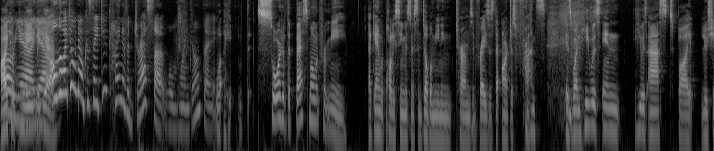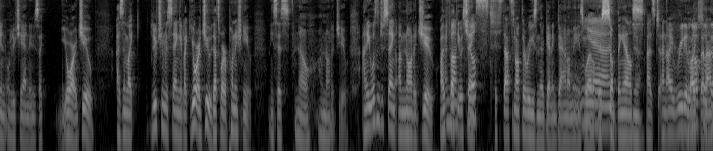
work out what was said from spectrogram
I oh completely yeah, yeah, Although I don't know because they do kind of address that at one point, don't they? Well, he, sort of the best moment for me, again with polysemousness and double meaning terms and phrases that aren't just France, is when he was in. He was asked by Lucian or Lucien, and he's like, "You are a Jew," as in like Lucian was saying it like, "You're a Jew. That's why we're punishing you." And he says, "No, I'm not a Jew." And he wasn't just saying, "I'm not a Jew." I I'm felt he was just- saying, "It's that's not the reason they're getting down on me as well. There's something else as to." And I really and like also that then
